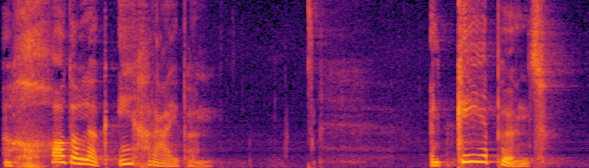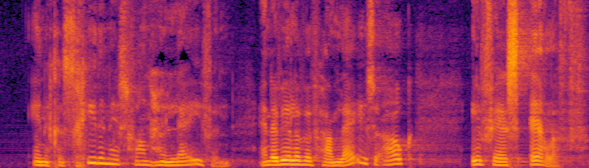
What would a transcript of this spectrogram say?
Een goddelijk ingrijpen. Een keerpunt in de geschiedenis van hun leven. En daar willen we van lezen ook in vers 11.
